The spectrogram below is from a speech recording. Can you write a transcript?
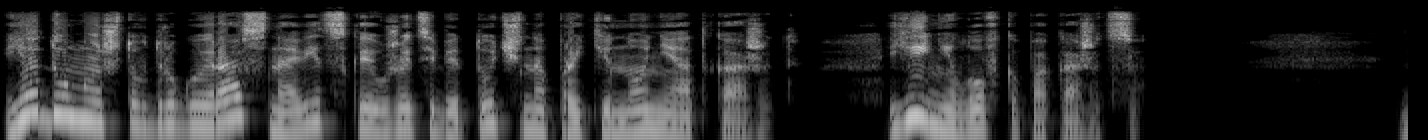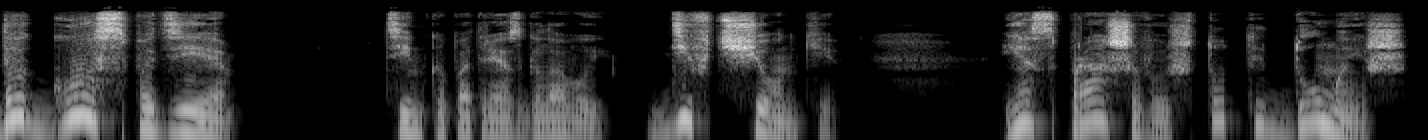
«Я думаю, что в другой раз Новицкая уже тебе точно про кино не откажет. Ей неловко покажется». «Да господи!» — Тимка потряс головой. «Девчонки! Я спрашиваю, что ты думаешь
